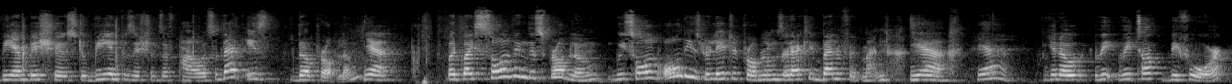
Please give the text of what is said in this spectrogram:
be ambitious to be in positions of power. So that is the problem. Yeah. But by solving this problem we solve all these related problems that actually benefit men. Yeah. Yeah. You know we, we talked before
